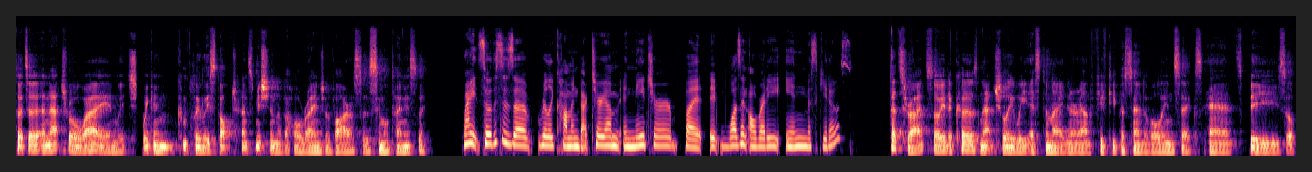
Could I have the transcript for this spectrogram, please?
So it's a, a, natural way in which we can completely stop transmission of a whole range of viruses simultaneously. Right. So this is a really common bacterium in nature, but it wasn't already in mosquitoes? That's right. So it occurs naturally, we estimate, in around 50% of all insects, ants, bees, or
